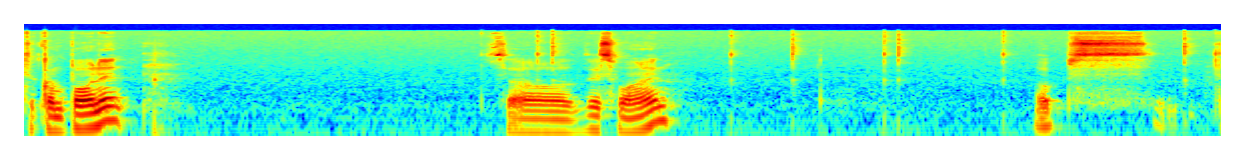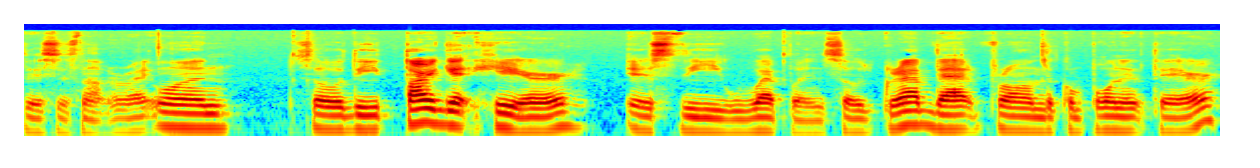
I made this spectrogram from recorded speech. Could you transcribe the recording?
to component. So this one. Oops this is not the right one. So the target here is the weapon. So grab that from the component there.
